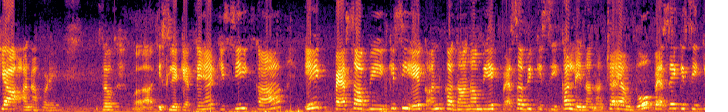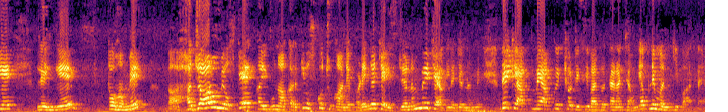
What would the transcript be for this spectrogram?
क्या आना पड़े। तो इसलिए कहते हैं किसी का एक पैसा भी, किसी एक अन्न का दाना भी, एक पैसा भी किसी का लेना ना। चाहे हम दो पैसे किसी के लेंगे तो हमें हज़ारों में उसके कई गुना करके उसको चुकाने पड़ेंगे चाहे इस जन्म में चाहे अगले जन्म में। देखिए आप मैं आपको एक छोटी सी बात बताना चाहूँगी अपने मन की बात है।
